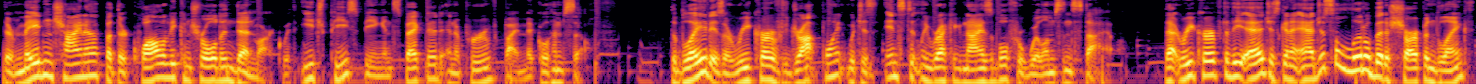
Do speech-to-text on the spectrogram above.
They're made in China, but they're quality controlled in Denmark, with each piece being inspected and approved by Mikkel himself. The blade is a recurved drop point, which is instantly recognizable for Willumsen style. That recurve to the edge is going to add just a little bit of sharpened length,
